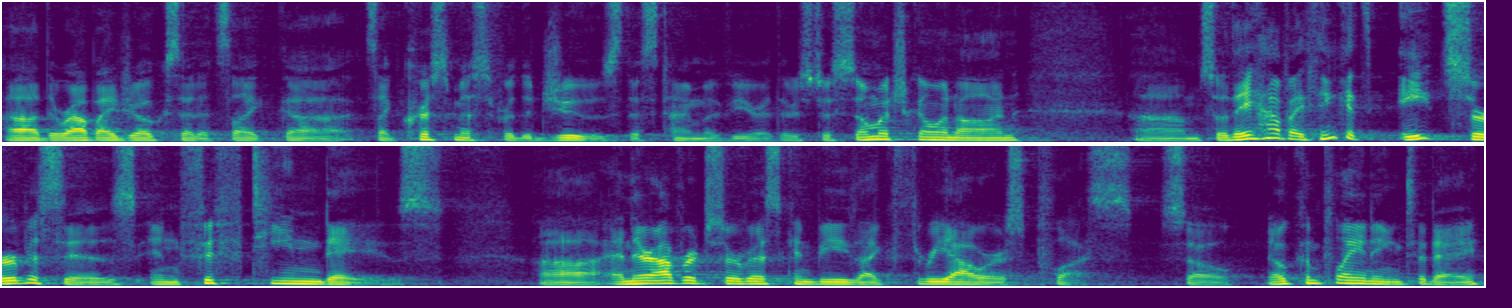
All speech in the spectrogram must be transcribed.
Uh, the rabbi jokes that it's like, uh, it's like Christmas for the Jews this time of year. There's just so much going on. Um, so they have, I think it's eight services in 15 days. Uh, and their average service can be like three hours plus. So no complaining today.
